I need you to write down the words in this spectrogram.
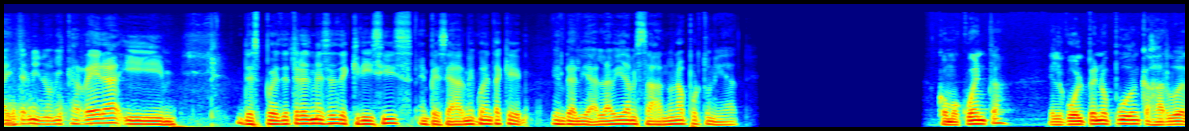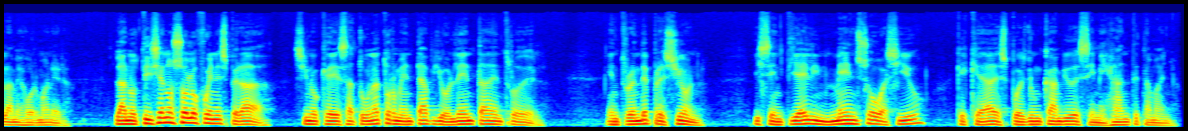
ahí terminó mi carrera y después de tres meses de crisis empecé a darme cuenta que en realidad la vida me estaba dando una oportunidad. Como cuenta, el golpe no pudo encajarlo de la mejor manera. La noticia no solo fue inesperada, sino que desató una tormenta violenta dentro de él. Entró en depresión y sentía el inmenso vacío que queda después de un cambio de semejante tamaño.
